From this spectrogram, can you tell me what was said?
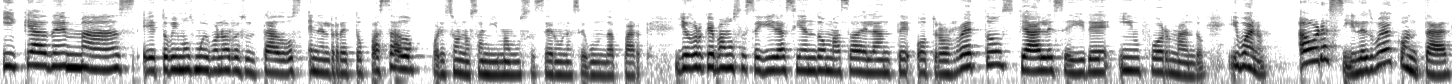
y que además eh, tuvimos muy buenos resultados en el reto pasado, por eso nos animamos a hacer una segunda parte. Yo creo que vamos a seguir haciendo más adelante otros retos, ya les seguiré informando. Y bueno, Ahora sí, les voy a contar.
